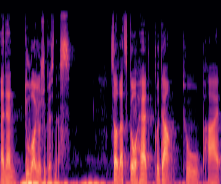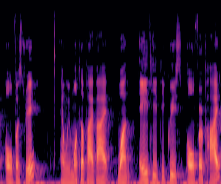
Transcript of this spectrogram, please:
and then do our usual business. So let's go ahead, put down 2 pi over 3. And we multiply by 180 degrees over pi.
